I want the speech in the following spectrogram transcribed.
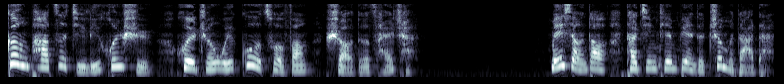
更怕自己离婚时会成为过错方，少得财产。没想到他今天变得这么大胆。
